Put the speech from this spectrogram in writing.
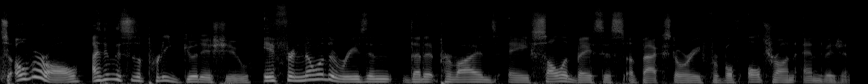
So, overall, I think this is a pretty good issue, if for no other reason that it provides a solid basis of backstory for both Ultron and Vision.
